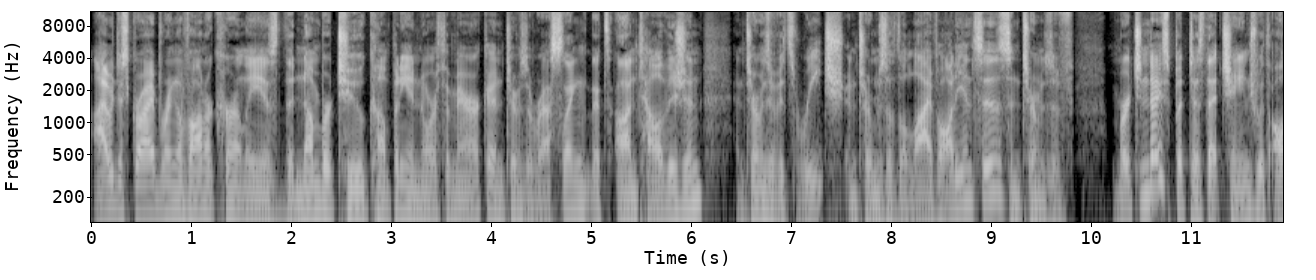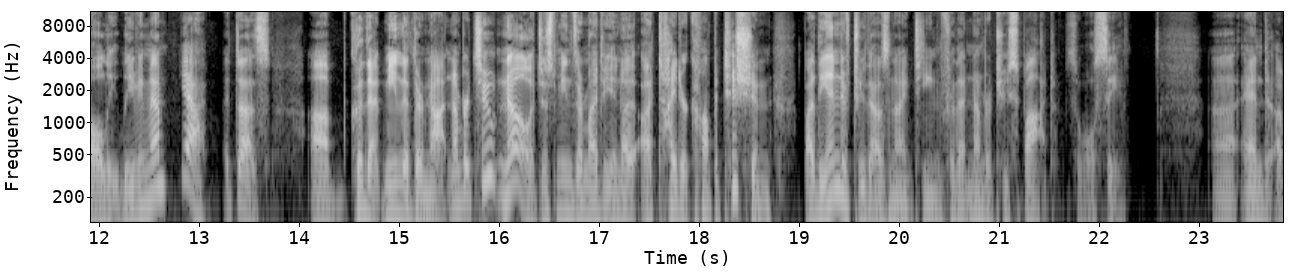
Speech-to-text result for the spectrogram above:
I would describe Ring of Honor currently as the number two company in North America in terms of wrestling that's on television, in terms of its reach, in terms of the live audiences, in terms of merchandise. But does that change with all leaving them? Yeah, it does. Uh, could that mean that they're not number two? No, it just means there might be a, a tighter competition by the end of 2019 for that number two spot. So we'll see. Uh, and uh,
